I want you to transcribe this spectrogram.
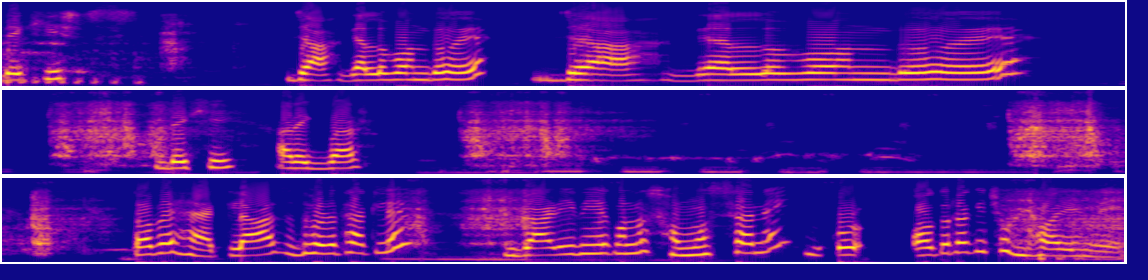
দেখিস, যা, গেল বন্ধ হয়ে, যা, গেল বন্ধ হয়ে, দেখি আরেকবার। তবে হ্যাঁ ক্লাস ধরে থাকলে গাড়ি নিয়ে কোনো সমস্যা নেই অতটা কিছু ভয় নেই।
